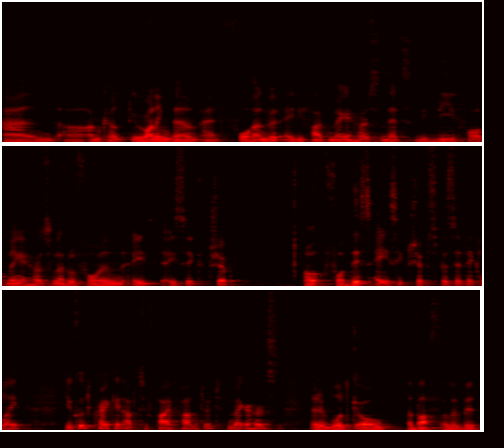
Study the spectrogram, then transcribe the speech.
And uh, I'm currently running them at 485 megahertz. That's the default megahertz level for an ASIC chip, or for this ASIC chip specifically. You could crank it up to 500 megahertz, then it would go above a little bit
